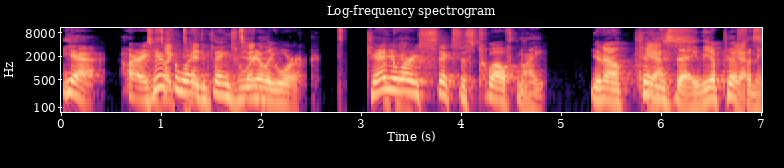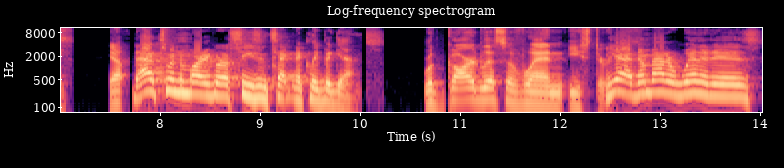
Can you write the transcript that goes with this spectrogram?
yeah. All right, So here's like the way 10 things 10 really work. January sixth is twelfth night. You know, King's Yes. Day, the Epiphany. Yes. That's when the Mardi Gras season technically begins. Regardless of when Easter. is. Yeah, no matter when it is,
